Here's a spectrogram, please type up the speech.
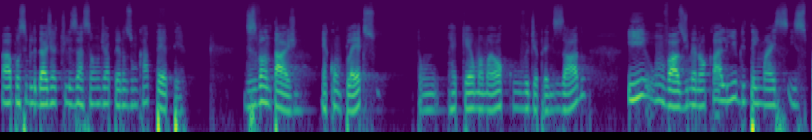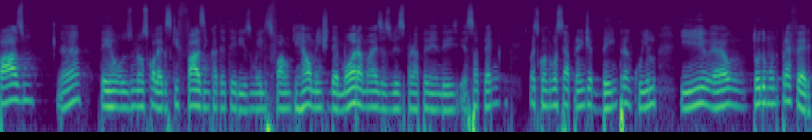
a possibilidade de utilização de apenas um catéter. Desvantagem é complexo, então requer uma maior curva de aprendizado e um vaso de menor calibre tem mais espasmo, né? Tem os meus colegas que fazem cateterismo, eles falam que realmente demora mais às vezes para aprender essa técnica, mas quando você aprende é bem tranquilo e é, todo mundo prefere.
